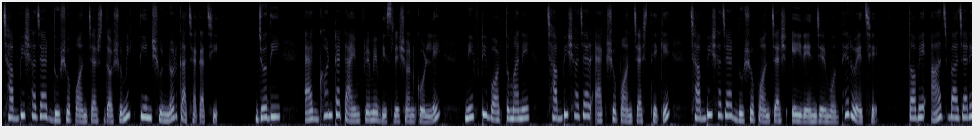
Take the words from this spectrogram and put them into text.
ছাব্বিশ হাজার দুশো পঞ্চাশ দশমিক তিন শূন্যর কাছাকাছি। যদি এক ঘণ্টা টাইম ফ্রেমে বিশ্লেষণ করলে, নিফটি বর্তমানে ছাব্বিশ হাজার একশো পঞ্চাশ থেকে ছাব্বিশ হাজার দুশো পঞ্চাশ এই রেঞ্জের মধ্যে রয়েছে। তবে আজ বাজারে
